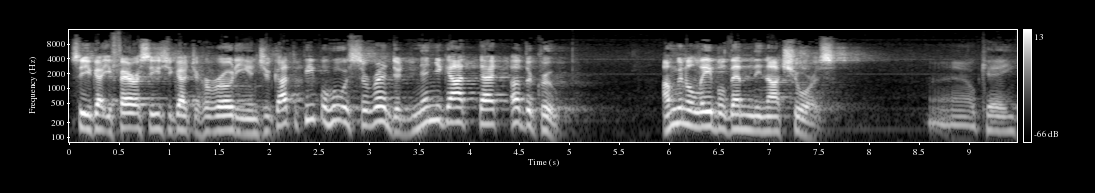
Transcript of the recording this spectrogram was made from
So you've got your Pharisees, you've got your Herodians, you've got the people who are surrendered, and then you got that other group. I'm going to label them the not sures. Eh, okay.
